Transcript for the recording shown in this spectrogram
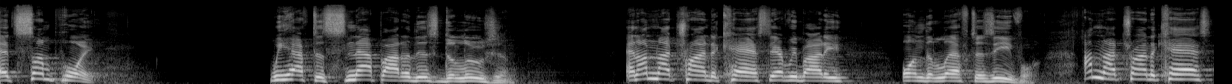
At some point, we have to snap out of this delusion. And I'm not trying to cast everybody on the left as evil. I'm not trying to cast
